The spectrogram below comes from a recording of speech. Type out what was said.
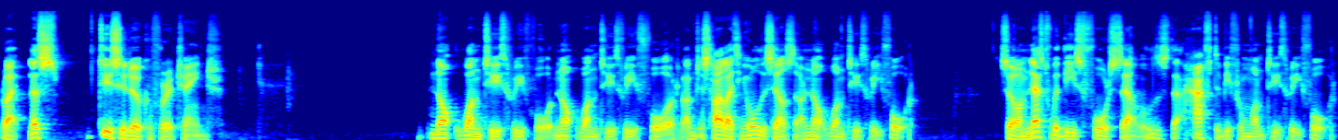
Right, let's do Sudoku for a change not 1, 2, 3, 4, not 1, 2, 3, 4. I'm just highlighting all the cells that are not 1, 2, 3, 4. So I'm left with these four cells that have to be from 1, 2, 3, 4.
